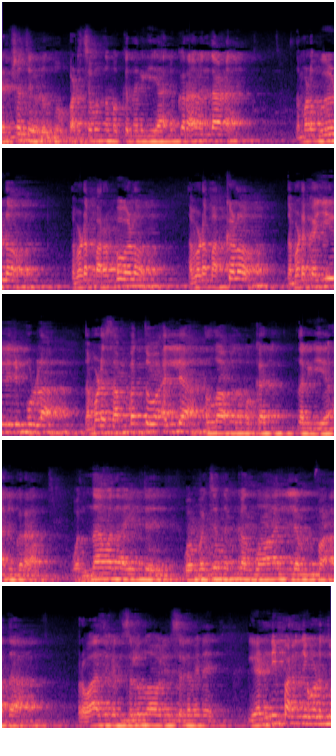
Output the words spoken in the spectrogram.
രക്ഷ തേടുന്നു. പഠിച്ചവൻ നമുക്ക് നൽകിയ അനുഗ്രഹം എന്താണ്? നമ്മുടെ വീടോ നമ്മുടെ പറമ്പുകളോ നമ്മുടെ മക്കളോ നമ്മുടെ കയ്യിലിരിപ്പുള്ള നമ്മുടെ സമ്പത്തോ അല്ല അള്ളാഹു നമുക്ക് നൽകിയ അനുഗ്രഹം. ഒന്നാമതായിട്ട്. പ്രവാചകൻ സല്ലല്ലാഹു അലൈഹി സ്വലമിന് എണ്ണി പറഞ്ഞു കൊടുത്തു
